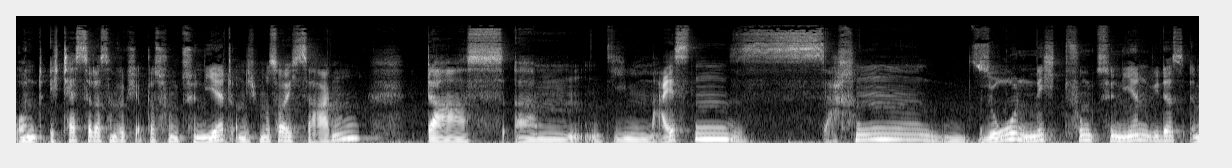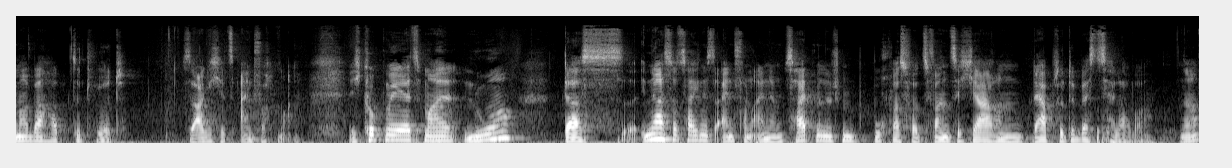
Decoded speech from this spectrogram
und ich teste das dann wirklich, ob das funktioniert. Und ich muss euch sagen, dass ähm, die meisten Sachen so nicht funktionieren, wie das immer behauptet wird. Sage ich jetzt einfach mal. Ich gucke mir jetzt mal nur das Inhaltsverzeichnis ein von einem Zeitmanagement-Buch, was vor 20 Jahren der absolute Bestseller war. Ne?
